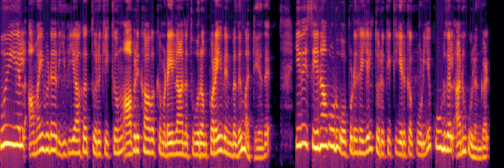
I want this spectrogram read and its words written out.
புவியியல் அமைவிட ரீதியாக துருக்கிக்கும் ஆப்பிரிக்காவுக்கும் இடையிலான தூரம் குறைவென்பது மற்றியது இவை சீனாவோடு ஒப்பிடுகையில் துருக்கிக்கு இருக்கக்கூடிய கூடுதல் அனுகூலங்கள்.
